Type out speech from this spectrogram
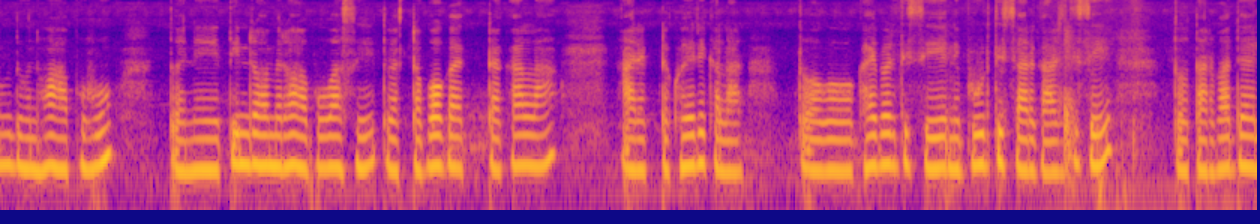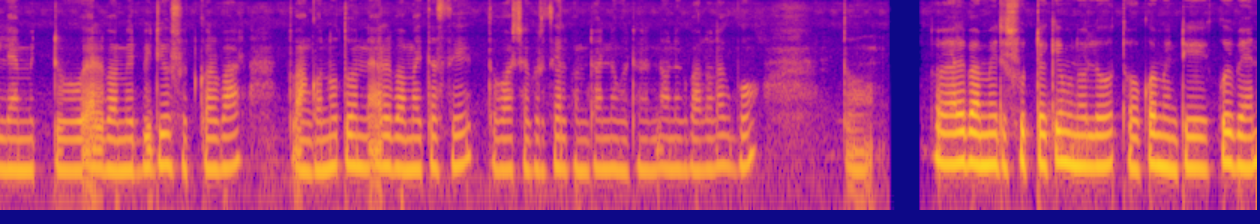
ওই দেখুন হহাপুহু তো এনে তিন রকমের হহাপুহু আছে। তো একটা বগা, একটা কালা আর একটা খয়েরি কালার। তো খাইবার দিছে, এনে বুট দিছে আর ঘাস দিছে। তো তার বাদে এলাম একটু অ্যালবামের ভিডিও শ্যুট করবার। তো আঙ্গ নতুন অ্যালবাম আইতাছে, তো আশা করছি অ্যালবামটা অনেক ভালো লাগবো। তো তো অ্যালবামের শ্যুটটা কেমন হলো তো কমেন্টে কইবেন।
